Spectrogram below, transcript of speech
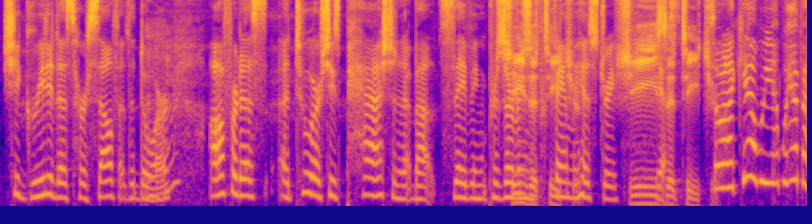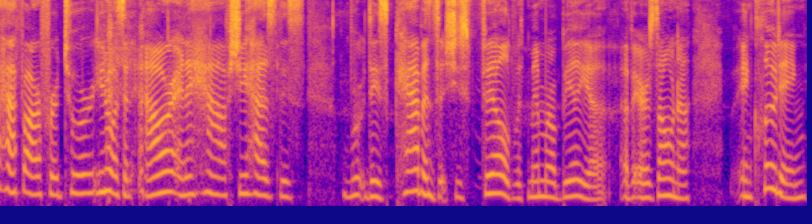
She greeted us herself at the door. Mm-hmm. Offered us a tour. She's passionate about saving, preserving She's a family history. She's Yes. a teacher. So like, yeah, we we have a half hour for a tour. You know, it's an hour and a half. She has these these cabins that she's filled with memorabilia of Arizona, including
